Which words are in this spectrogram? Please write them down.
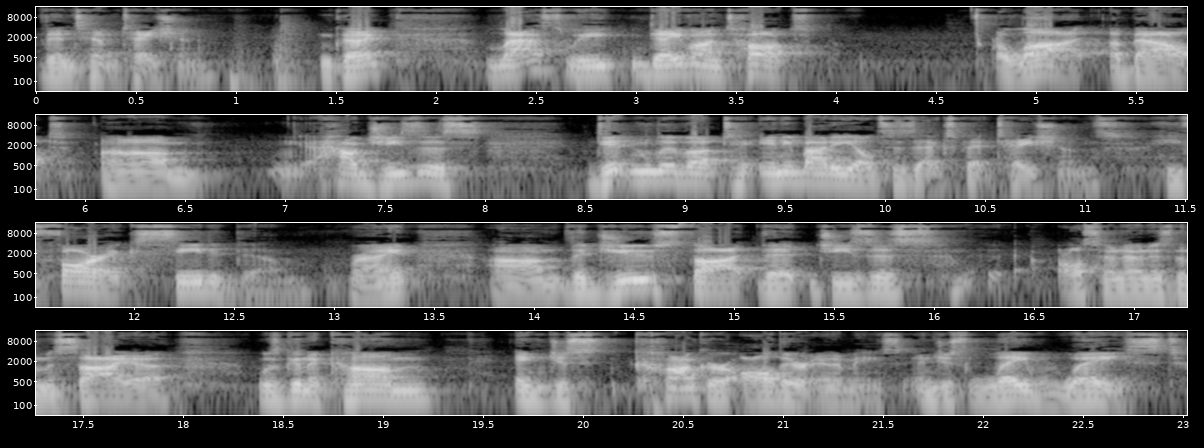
than temptation. Okay? Last week, Davon talked a lot about um, how Jesus didn't live up to anybody else's expectations. He far exceeded them, right? Um, the Jews thought that Jesus, also known as the Messiah, was going to come and just conquer all their enemies and just lay waste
